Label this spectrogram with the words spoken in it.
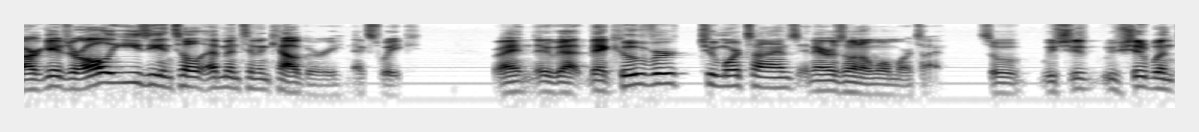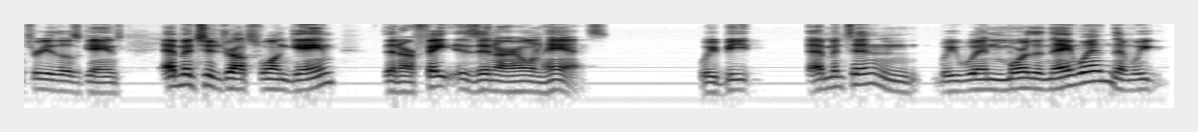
our games are all easy until Edmonton and Calgary next week, right? They've got Vancouver two more times and Arizona one more time. So we should we should win three of those games. Edmonton drops one game, then our fate is in our own hands. We beat Edmonton and we win more than they win, then we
